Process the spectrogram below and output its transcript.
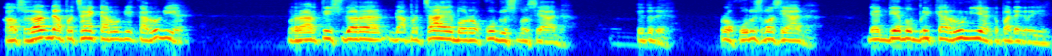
Kalau saudara tidak percaya karunia-karunia, Berarti saudara tidak percaya bahwa roh kudus masih ada. Itu deh. Roh kudus masih ada. Dan dia memberi karunia kepada gereja.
